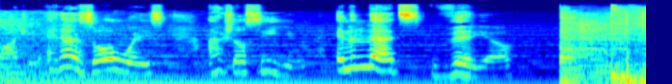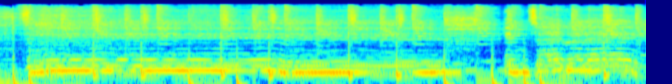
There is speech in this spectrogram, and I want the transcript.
watching, and as always, I shall see you in the next video. Integrity.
